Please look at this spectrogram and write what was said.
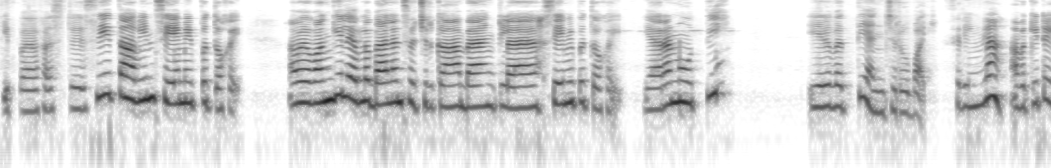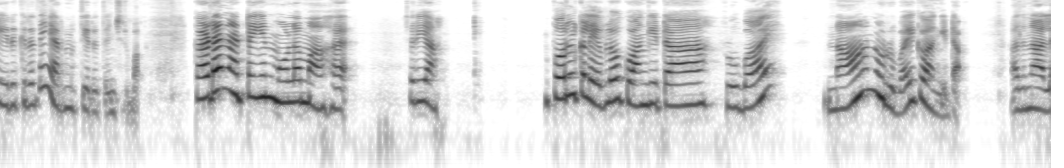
இப்போ ஃபஸ்ட்டு சீதாவின் சேமிப்பு தொகை. அவள் வங்கியில் எவ்வளோ பேலன்ஸ் வச்சுருக்கா? பேங்க்கில் சேமிப்பு தொகை இரநூத்தி இருபத்தி அஞ்சு ரூபாய். சரிங்களா? அவகிட்ட இருக்கிறது இரநூத்தி இருபத்தஞ்சு ரூபாய். கடன் அட்டையின் மூலமாக சரியா? பொருட்களை எவ்வளோக்கு வாங்கிட்டா? ரூபாய் நானூறுரூபாய்க்கு வாங்கிட்டான் வாங்கிட்டா. அதனால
